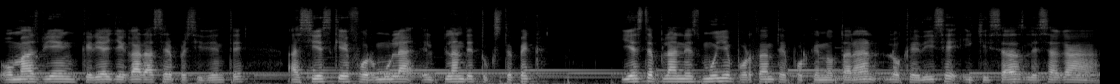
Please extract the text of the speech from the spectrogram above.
o más bien quería llegar a ser presidente, así es que formula el plan de Tuxtepec. Y este plan es muy importante porque notarán lo que dice y quizás les haga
